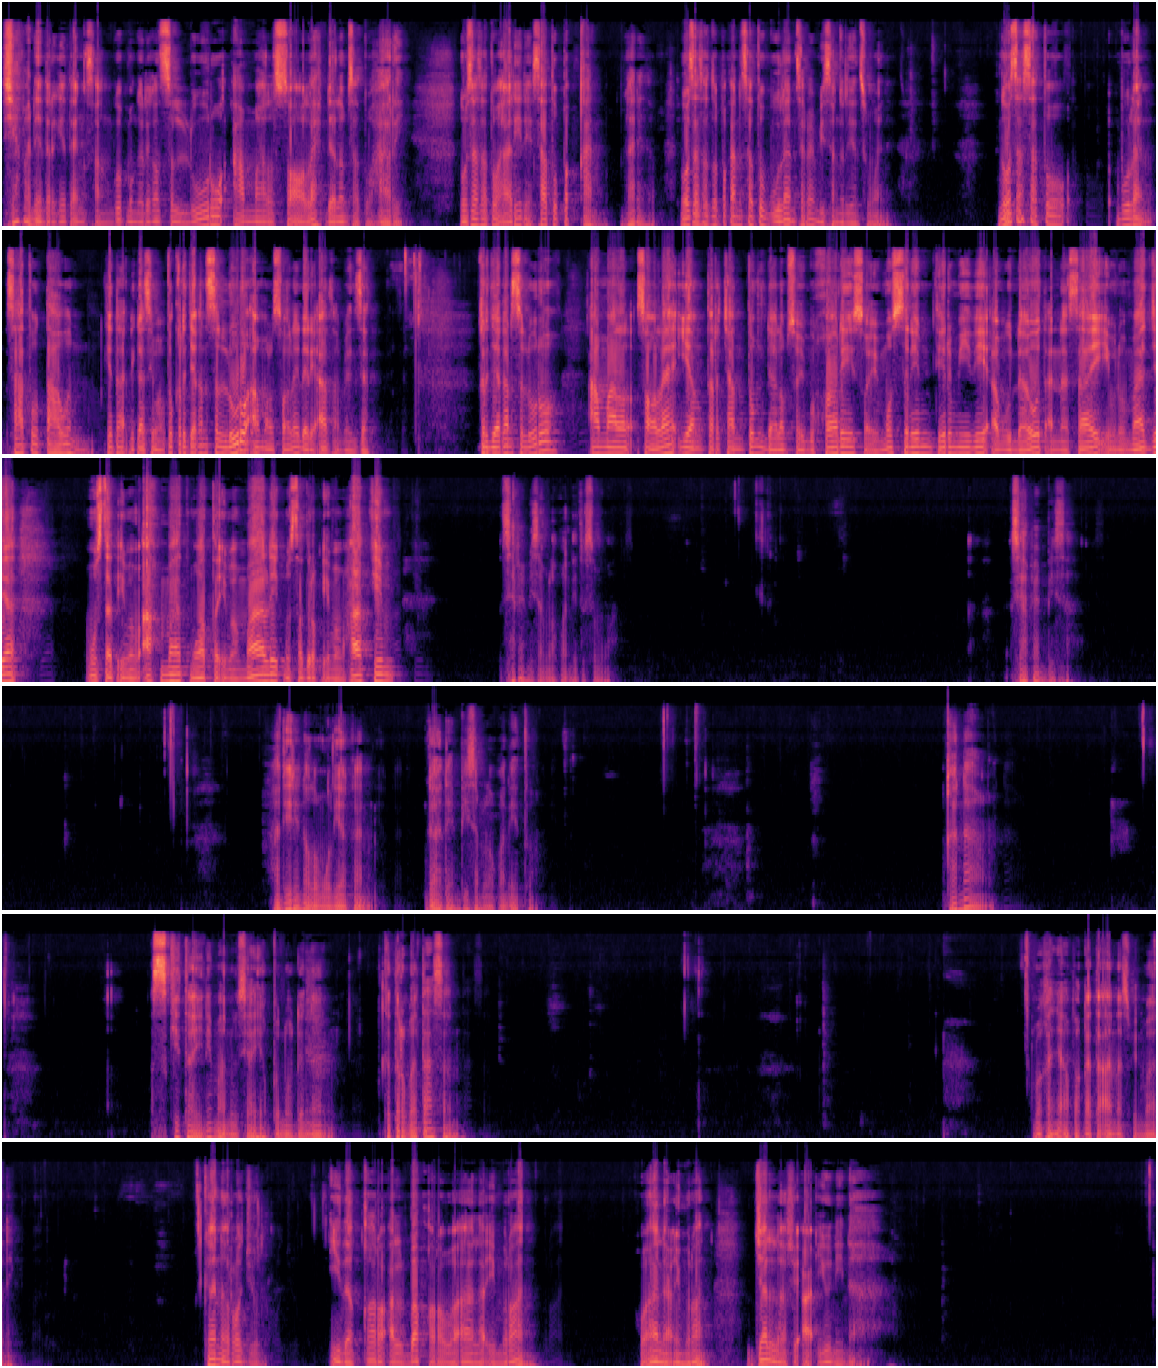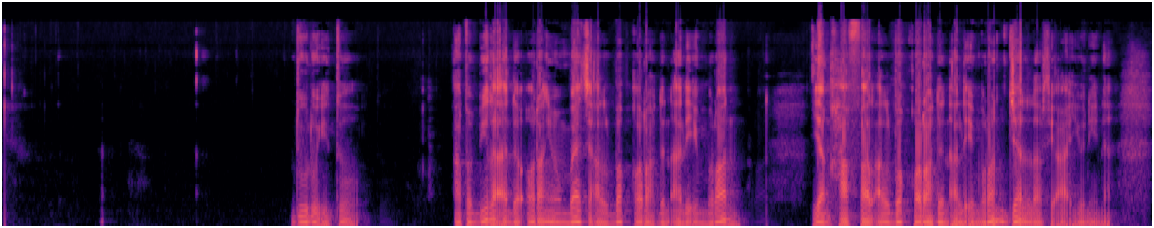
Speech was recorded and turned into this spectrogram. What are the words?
Siapa di antara kita yang sanggup mengerjakan seluruh amal soleh dalam satu hari? Gak usah satu hari deh, satu pekan. Gak ada. Gak usah satu pekan, satu bulan. Siapa yang bisa ngerjain semuanya? Gak usah satu bulan, satu tahun kita dikasih waktu. Kerjakan seluruh amal soleh dari A sampai Z. Kerjakan seluruh amal soleh yang tercantum dalam Sahih Bukhari, Sahih Muslim, Tirmidzi, Abu Daud, An-Nasai, Ibnu Majah, Mustad Imam Ahmad, Muwatta Imam Malik, Mustadrak Imam Hakim, Siapa yang bisa melakukan itu semua? Siapa yang bisa? Hadirin Allah muliakan, gak ada yang bisa melakukan itu. Karena kita ini manusia yang penuh dengan keterbatasan. Makanya apa kata Anas bin Malik? Kana rajul idza qara al-Baqarah wa ala Imran wa ala Imran jalla fi a'yunina. Dulu itu apabila ada orang yang membaca Al-Baqarah dan Ali Imran yang hafal Al-Baqarah dan Ali Imran jalla fi ayunina.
